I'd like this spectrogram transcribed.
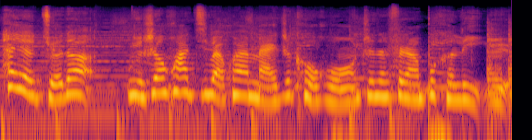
他也觉得女生花几百块买一支口红真的非常不可理喻。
